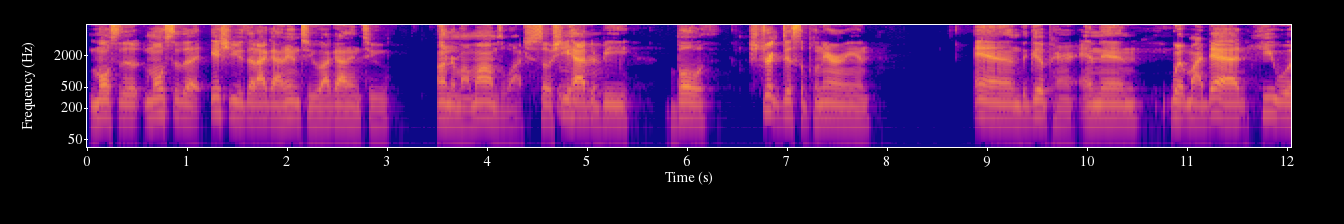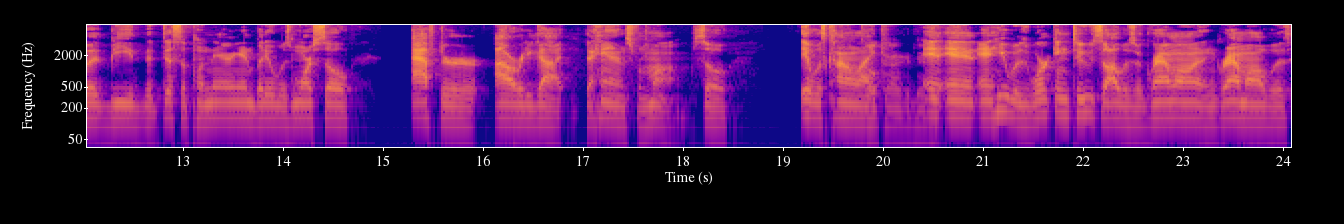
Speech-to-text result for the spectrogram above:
most of the most of the issues that I got into, I got into under my mom's watch. So she had to Mhm. be both strict disciplinarian and the good parent. And then with my dad, he would be the disciplinarian, but it was more so after I already got the hands from mom. So it was kind of like okay, I could do and, and and he was working too, so I was a grandma and grandma was,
